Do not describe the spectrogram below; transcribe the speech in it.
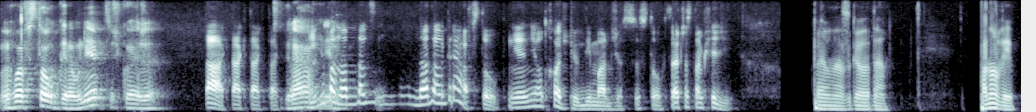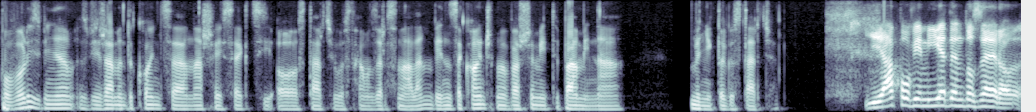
No chyba w Stoke grał, nie? Coś kojarzę. Tak, tak, tak. tak. Gra? I chyba nadal, nadal, gra w Stoke. Nie, nie odchodził DiMarzio ze Stoke. Cały czas tam siedzi. Pełna zgoda. Panowie, powoli zmierzamy do końca naszej sekcji o starciu West Ham z Arsenalem, więc zakończmy waszymi typami na wynik tego starcia. Ja powiem 1 do 0.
